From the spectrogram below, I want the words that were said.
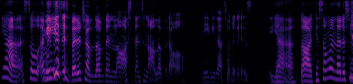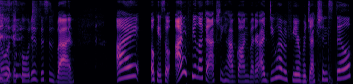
Yeah. So I maybe mean, it's, it's better to have loved than lost than to not love at all. Maybe that's what it is. Yeah. God, can someone let us know what the quote is? This is bad. I okay, so I feel like I actually have gotten better. I do have a fear of rejection still,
